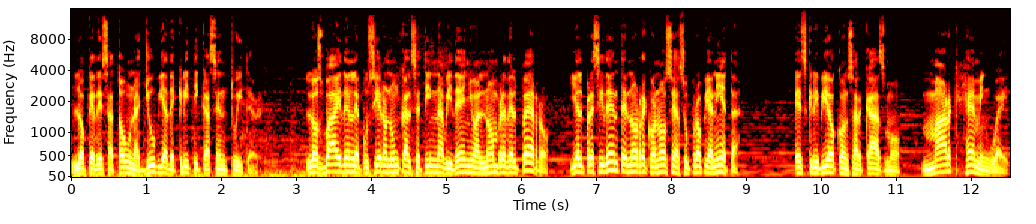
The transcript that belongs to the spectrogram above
lo que desató una lluvia de críticas en Twitter. Los Biden le pusieron un calcetín navideño al nombre del perro, y el presidente no reconoce a su propia nieta. Escribió con sarcasmo Mark Hemingway,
